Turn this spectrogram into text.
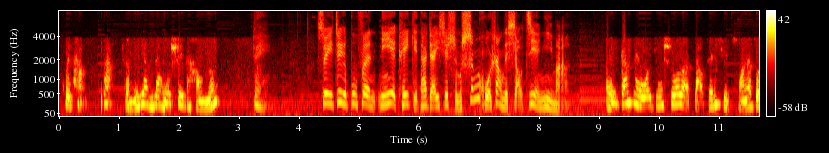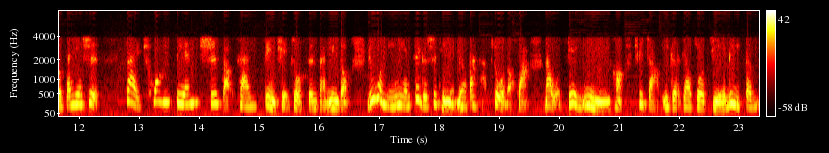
会胖，那怎么样让我睡得好呢？对，所以这个部分你也可以给大家一些什么生活上的小建议嘛？哎，刚才我已经说了，早晨起床要做三件事，在窗边吃早餐，并且做伸展运动。如果明年这个事情也没有办法做的话，那我建议您哈去找一个叫做节律灯、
